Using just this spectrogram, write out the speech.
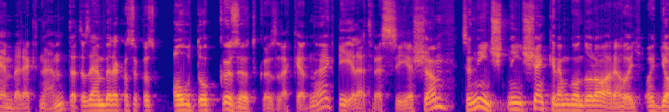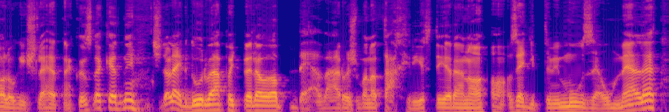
emberek nem. Tehát az emberek azok az autók között közlekednek, életveszélyesen. Szóval nincs, nincs senki nem gondol arra, hogy, hogy gyalog is lehetne közlekedni. És a legdurvább, hogy például a belvárosban, a Tahrir téren, a, az egyiptomi múzeum mellett,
